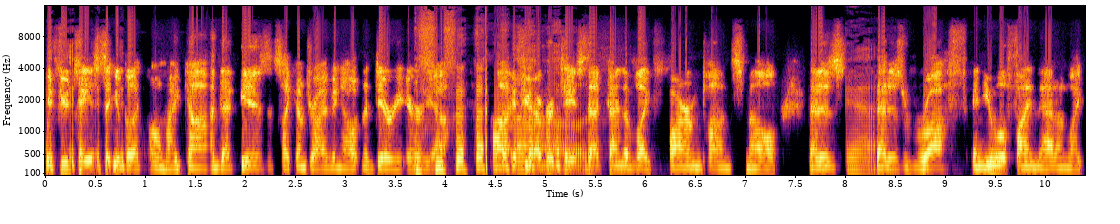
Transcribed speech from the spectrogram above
if you taste it, you'll be like, "Oh my god, that is!" It's like I'm driving out in a dairy area. uh, if you ever taste that kind of like farm pond smell, that is yeah. that is rough, and you will find that on like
